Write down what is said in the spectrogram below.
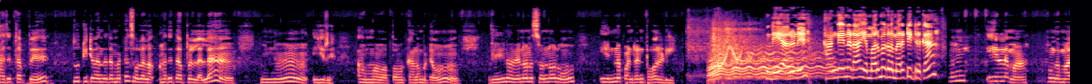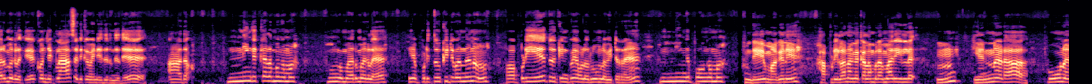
அது தப்பு. தூக்கிட்டு வந்ததை மட்டும் சொல்லலாம் அது தப்பு இல்லைல்ல ம், இரு அம்மா அப்பாவும் கிளம்பிட்டோம். வேணாம் வேணாம்னு சொன்னாலும் என்ன பண்றேன்னு போறடி டேய் அருணே அங்க என்னடா என் மருமகளை மிரட்டிட்டு இருக்க? இல்லம்மா. உங்க மருமகளுக்கு கொஞ்சம் கிளாஸ் எடுக்க வேண்டியது இருந்தது. அதான். நீங்க கிளம்புங்கம்மா. உங்க மருமகளை எப்படி தூக்கிட்டு வந்தனோ அப்படியே தூக்கின்னு போய் அவளை ரூம்ல விட்டுறேன். நீங்க போங்கம்மா. டேய் மகனே அப்படிலாம் நாங்க கிளம்புற மாதிரி இல்ல. ம் என்னடா? பூனை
